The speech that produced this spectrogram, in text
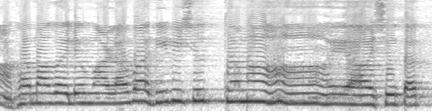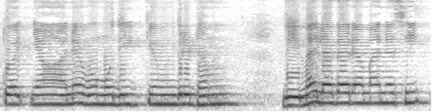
അകമകലും അളവതി വിശുദ്ധമായാശു തത്വജ്ഞാനവും ഉദിക്കും ദൃഢം. വിമലതര മനസി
